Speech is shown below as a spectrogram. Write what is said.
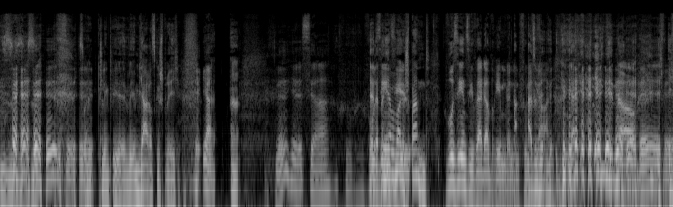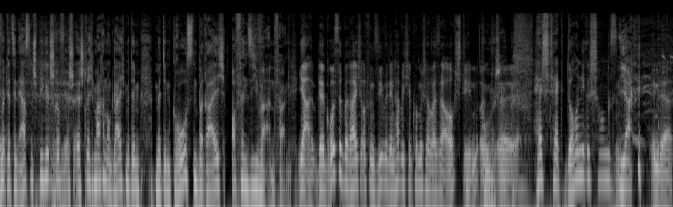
so, klingt wie, wie im Jahresgespräch. ja. Ja. Ne, hier ist ja. Ja, da bin ich aber mal Sie- gespannt. Wo sehen Sie Werder Bremen denn in fünf Also Jahren? wir, ja, genau. Ich, ich würde jetzt den ersten Spiegelstrich machen und gleich mit dem mit dem großen Bereich Offensive anfangen. Ja, der große Bereich Offensive, den habe ich hier komischerweise auch stehen. Komisch, Und, äh, Hashtag dornige Chancen Ja, in der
